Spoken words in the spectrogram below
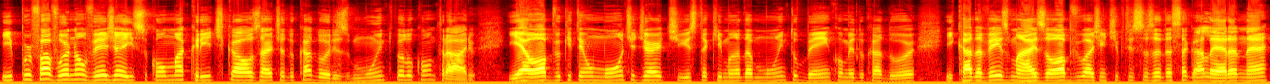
E por favor, não veja isso como uma crítica aos arte educadores, muito pelo contrário. E é óbvio que tem um monte de artista que manda muito bem como educador e cada vez mais, óbvio, a gente precisa dessa galera, né?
